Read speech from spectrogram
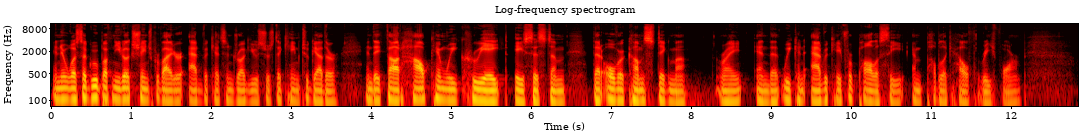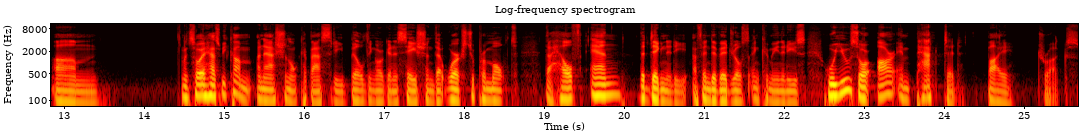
And it was a group of needle exchange provider advocates and drug users that came together and they thought, how can we create a system that overcomes stigma, right? And that we can advocate for policy and public health reform. Um, And so it has become a national capacity building organization that works to promote the health and the dignity of individuals and communities who use or are impacted by drugs.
